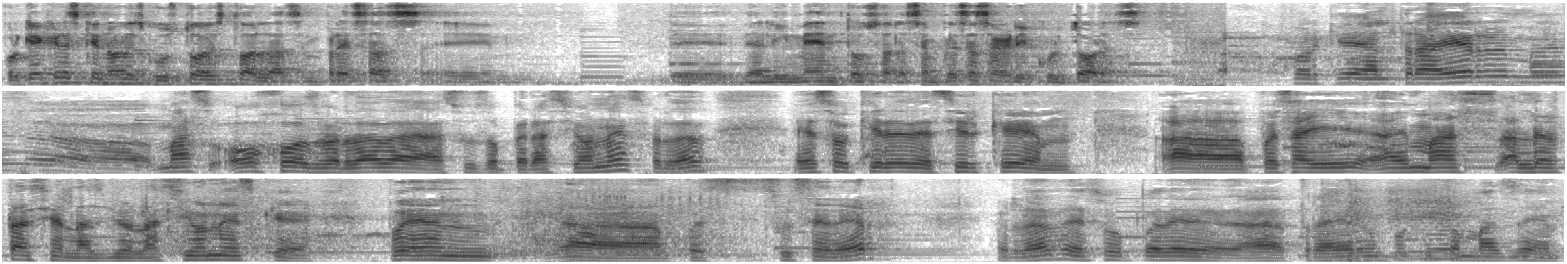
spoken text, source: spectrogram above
¿Por qué crees que no les gustó esto a las empresas? Eh de, alimentos a las empresas agricultoras? Porque al traer más, uh, más ojos, ¿verdad?, a sus operaciones, ¿verdad? Eso quiere decir que uh, pues hay, hay más alerta hacia las violaciones que pueden uh, pues suceder, ¿verdad? Eso puede atraer un poquito más de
